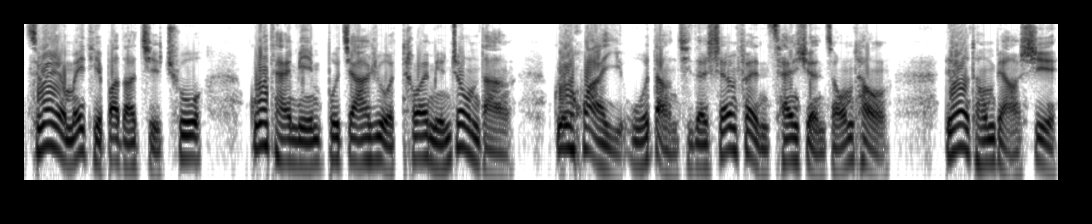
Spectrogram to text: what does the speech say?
此外，有媒体报道指出，郭台铭不加入台湾民众党，规划以无党籍的身份参选总统。刘若彤表示，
